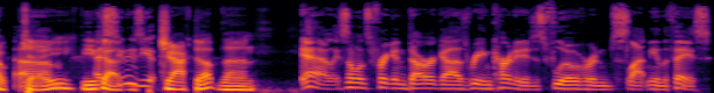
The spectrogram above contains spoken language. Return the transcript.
Okay, Um, you as got soon as you- jacked up then. Yeah, like someone's friggin' Daragaz reincarnated just flew over and slapped me in the face.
